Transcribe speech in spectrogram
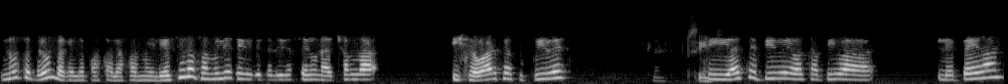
no se pregunta qué le pasa a la familia. Si una familia tiene que salir a hacer una changa y llevarse a sus pibes, si a ese pibe o a esa piba le pegan,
